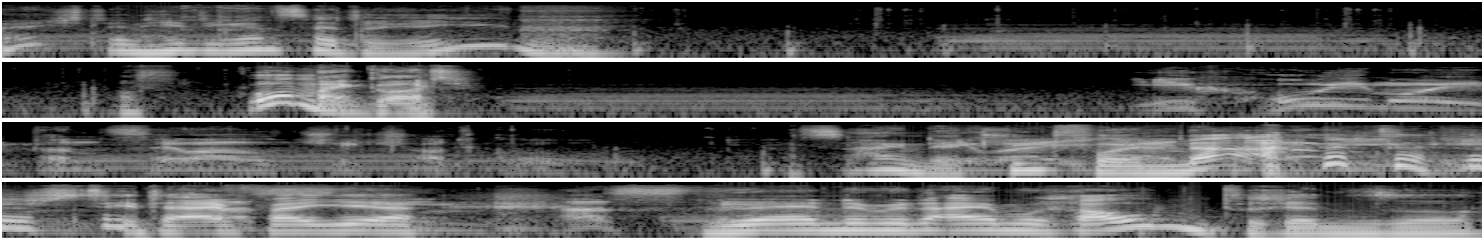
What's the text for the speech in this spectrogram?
höre ich denn hier die ganze Zeit reden? Auf oh mein Gott! Was sagen, der klingt voll nah. Da steht einfach hier random in einem Raum drin so.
